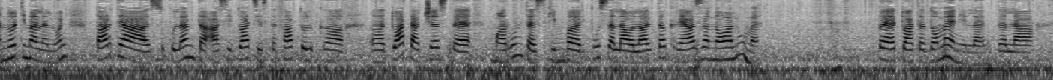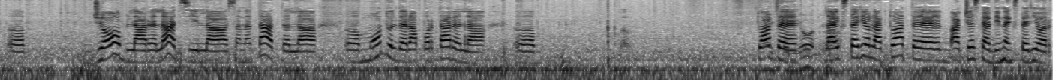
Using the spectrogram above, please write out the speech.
în ultimele luni, partea suculentă a situației este faptul că uh, toate aceste mărunte schimbări puse la oaltă creează noua lume pe toate domeniile, de la uh, job, la relații, la sănătate, la uh, modul de raportare la uh, toate exterior, la da. exterior, la toate acestea din exterior.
